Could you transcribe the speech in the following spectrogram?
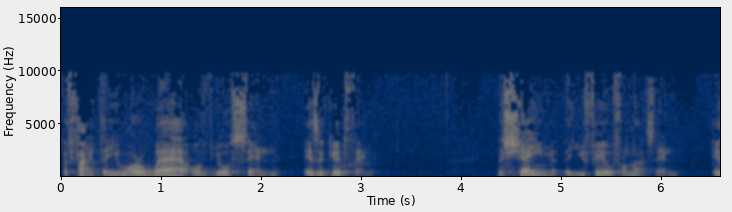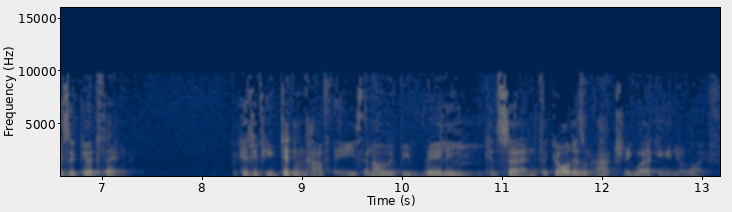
The fact that you are aware of your sin is a good thing. The shame that you feel from that sin is a good thing. Because if you didn't have these, then I would be really concerned that God isn't actually working in your life.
